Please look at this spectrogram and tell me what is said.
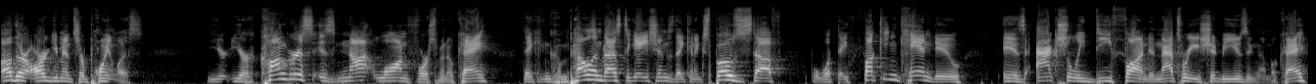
other arguments are pointless. Your, your Congress is not law enforcement, okay? They can compel investigations, they can expose stuff, but what they fucking can do is actually defund, and that's where you should be using them, okay?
